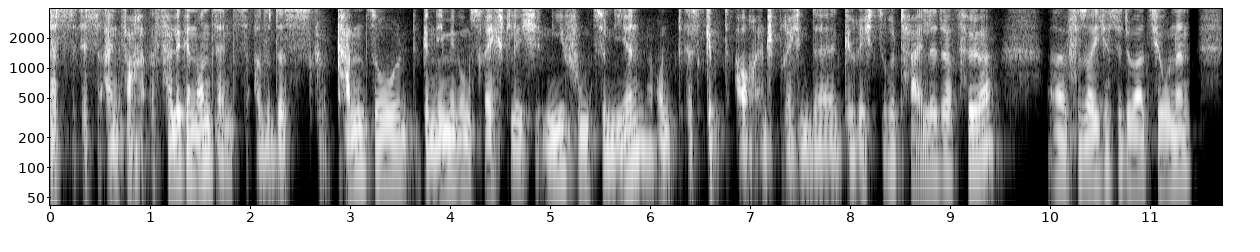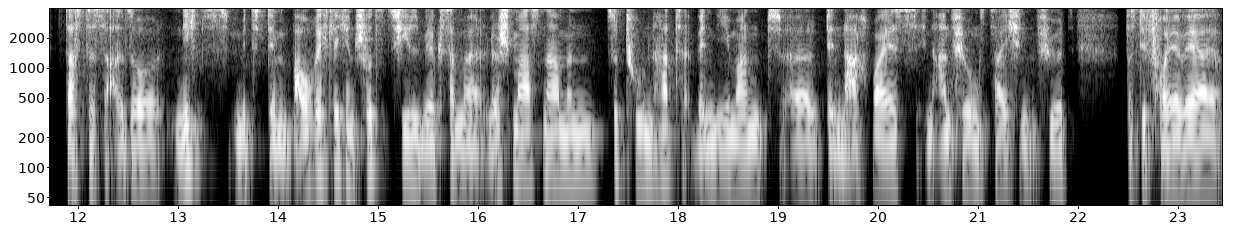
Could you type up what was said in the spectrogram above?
das ist einfach völliger Nonsens. Also das kann so genehmigungsrechtlich nie funktionieren und es gibt auch entsprechende Gerichtsurteile dafür, äh, für solche Situationen, dass das also nichts mit dem baurechtlichen Schutzziel wirksamer Löschmaßnahmen zu tun hat, wenn jemand äh, den Nachweis in Anführungszeichen führt, dass die Feuerwehr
